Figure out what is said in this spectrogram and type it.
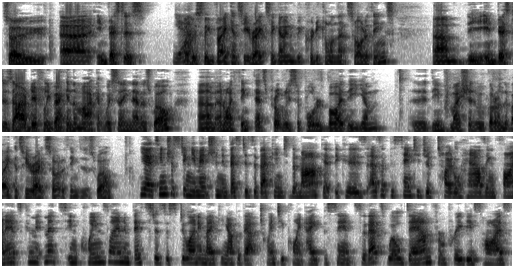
So, uh, investors, yeah. Obviously, vacancy rates are going to be critical on that side of things. Um, the investors are definitely back in the market. We're seeing that as well, um, and I think that's probably supported by the um, uh, the information that we've got on the vacancy rate side of things as well. Yeah, it's interesting you mentioned investors are back into the market because, as a percentage of total housing finance commitments in Queensland, investors are still only making up about 20.8%. So that's well down from previous highs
